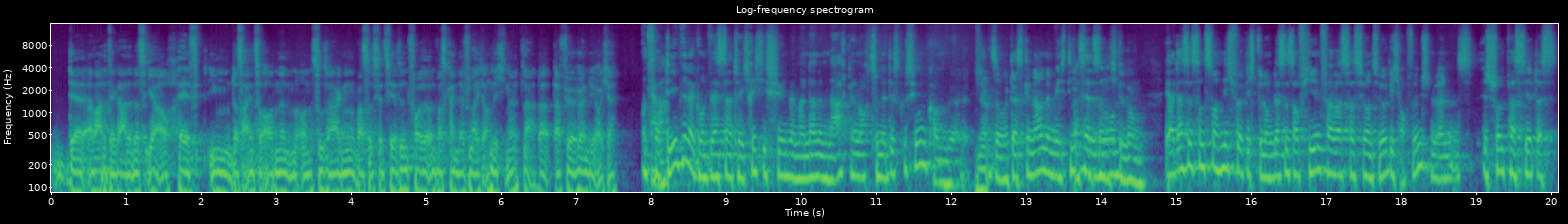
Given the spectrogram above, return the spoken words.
Der erwartet ja gerade, dass ihr auch helft, ihm das einzuordnen und zu sagen, was ist jetzt hier sinnvoll und was kann der vielleicht auch nicht. Ne? Klar, da, dafür hören die euch ja. Und ja. vor dem Hintergrund wäre es natürlich richtig schön, wenn man dann im Nachgang noch zu einer Diskussion kommen würde. Ja. So, dass genau nämlich die das Person. Ist nicht gelungen. Ja, das ist uns noch nicht wirklich gelungen. Das ist auf jeden Fall was, was wir uns wirklich auch wünschen würden. Es ist schon passiert, dass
